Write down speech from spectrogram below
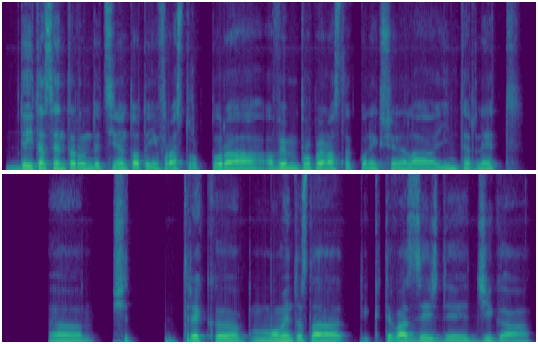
data center unde ținem toată infrastructura, avem propria noastră conexiune la internet uh, și trec uh, în momentul ăsta câteva zeci de giga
